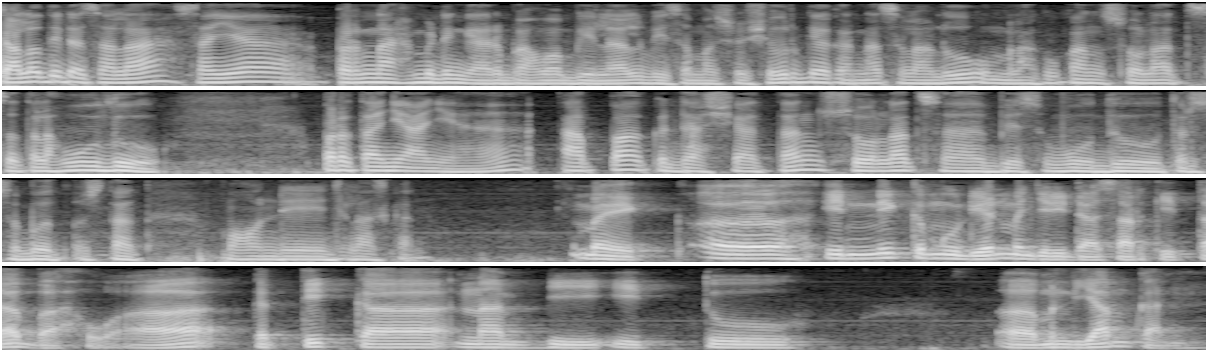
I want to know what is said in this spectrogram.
Kalau tidak salah, saya pernah mendengar bahwa Bilal bisa masuk surga karena selalu melakukan sholat setelah wudhu. Pertanyaannya, apa kedahsyatan sholat sehabis wudhu tersebut, Ustadz? Mohon dijelaskan. Baik, uh, ini kemudian menjadi dasar kita bahwa ketika Nabi itu uh, mendiamkan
